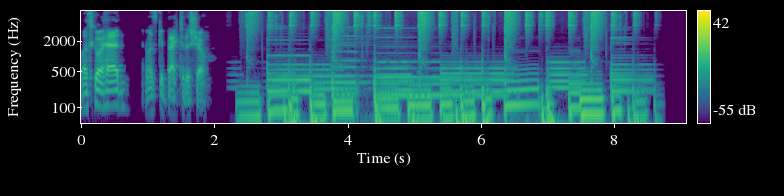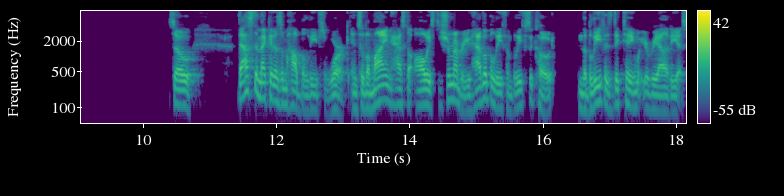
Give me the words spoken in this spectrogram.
let's go ahead and let's get back to the show. So that's the mechanism how beliefs work. And so the mind has to always just remember you have a belief, and belief's a code. And the belief is dictating what your reality is.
